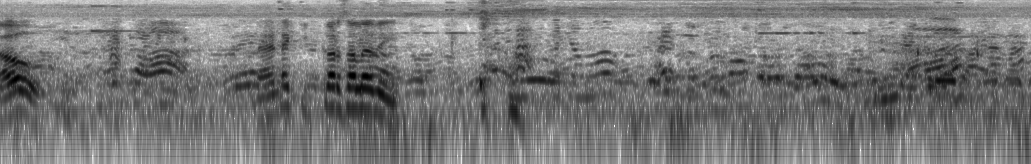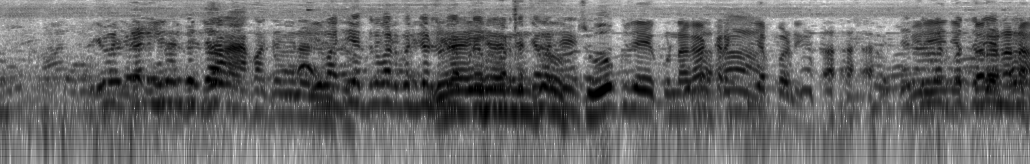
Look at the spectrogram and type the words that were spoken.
అవు. అంటే కిక్కర్స్ అది జోక్ చేయకుండా కరెక్ట్ చెప్పండి. మీరు ఏం చెప్తారన్నా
